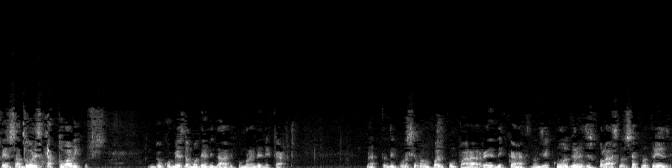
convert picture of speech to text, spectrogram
pensadores católicos do começo da modernidade, como René Descartes, né? Então, você não pode comparar René Descartes, vamos dizer, com os grandes escolásticos do século XIII.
